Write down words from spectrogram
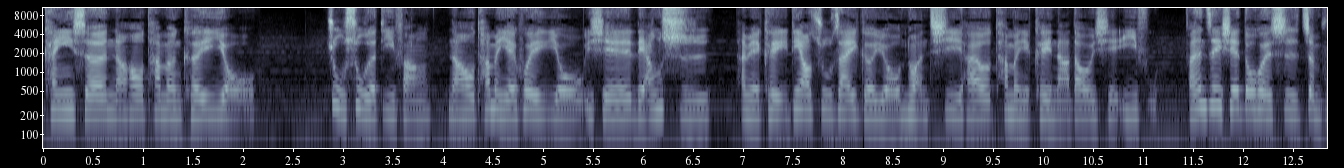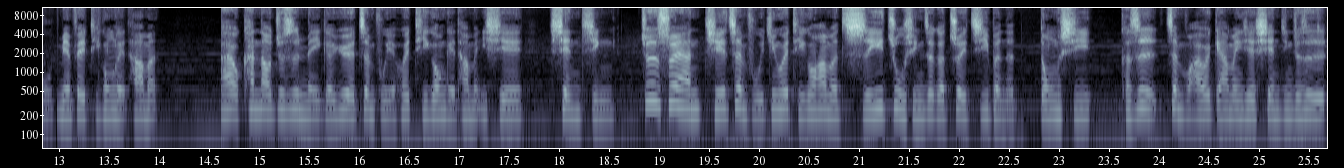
看医生，然后他们可以有住宿的地方，然后他们也会有一些粮食，他们也可以一定要住在一个有暖气，还有他们也可以拿到一些衣服，反正这些都会是政府免费提供给他们。还有看到就是每个月政府也会提供给他们一些现金。就是虽然其实政府已经会提供他们食衣住行这个最基本的东西，可是政府还会给他们一些现金，就是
